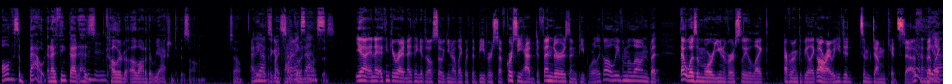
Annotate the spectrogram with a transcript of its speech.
all this about? And I think that has Mm-hmm. colored a lot of the reaction to this song. So I think Yeah. that's a my good point. That makes psychoanalysis. Yeah, and I I think you're right, and I think it's also you know like with the Bieber stuff. Of course, he had defenders, and people were like, "Oh, leave him alone," but that was a more universally like everyone could be like, "All right, well, he did some dumb kid stuff," Yeah. but Yeah. like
